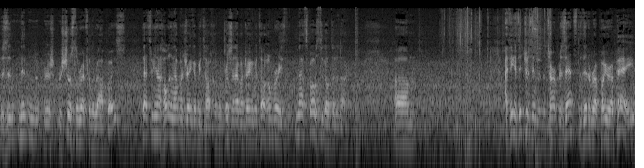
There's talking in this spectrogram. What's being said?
there's nitten rishus l'rei for the rabbis. That's when you're not holding that madrega b'tachim. A person has madrega b'tachim where he's not supposed to go to the doctor. Um, I think it's interesting that the Torah presents the din of Rapay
